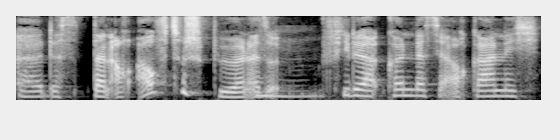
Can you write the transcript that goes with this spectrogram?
äh, das dann auch aufzuspüren. Also mhm. viele können das ja auch gar nicht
